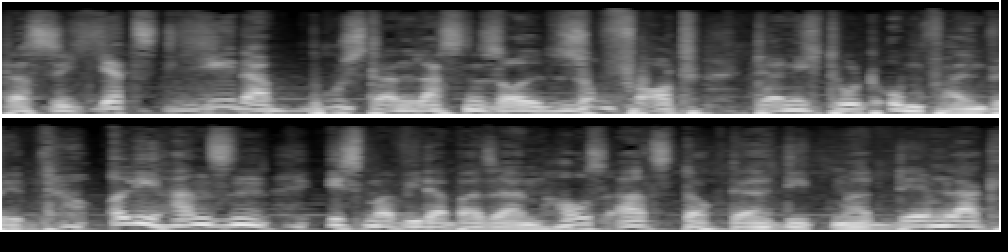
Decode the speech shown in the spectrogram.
dass sich jetzt jeder boostern lassen soll, sofort, der nicht tot umfallen will. Olli Hansen ist mal wieder bei seinem Hausarzt Dr. Dietmar Demlack.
